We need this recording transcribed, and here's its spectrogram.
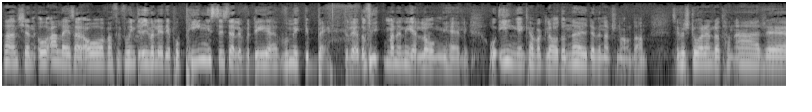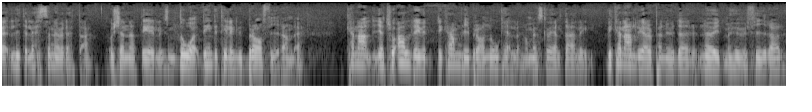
Han känner, och alla är så här, Åh, varför får inte vi vara lediga på pingst istället för det var mycket bättre. Då fick man en hel lång helg. Och ingen kan vara glad och nöjd över nationaldagen. Så jag förstår ändå att han är eh, lite ledsen över detta och känner att det är, liksom då, det är inte tillräckligt bra firande. Kan ald- jag tror aldrig det kan bli bra nog heller, om jag ska vara helt ärlig. Vi kan aldrig göra Per Nuder nöjd med hur vi firar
